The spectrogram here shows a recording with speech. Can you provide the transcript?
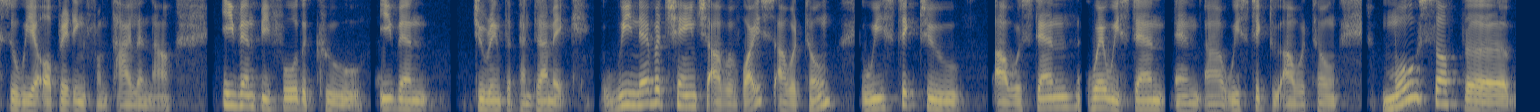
So we are operating from Thailand now. Even before the coup, even during the pandemic, we never change our voice, our tone. We stick to our stand, where we stand, and uh, we stick to our tone. Most of the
